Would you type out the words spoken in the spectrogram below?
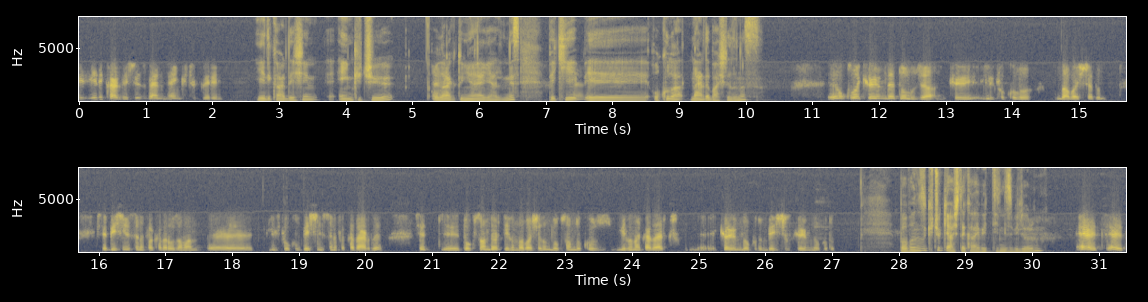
Biz yedi kardeşiz. Ben en küçükleriyim. Yedi kardeşin en küçüğü Evet. olarak dünyaya geldiniz. Peki Evet. eee, okula nerede başladınız? E, okula köyümde Doluca köy ilkokulu da başladım. İşte 5. sınıfa kadar o zaman e, ilkokul 5. sınıfa kadardı. İşte e, 94 yılında başladım. 99 yılına kadar e, köyümde okudum. 5 yıl köyümde okudum. Babanızı küçük yaşta kaybettiğinizi biliyorum. Evet, evet.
